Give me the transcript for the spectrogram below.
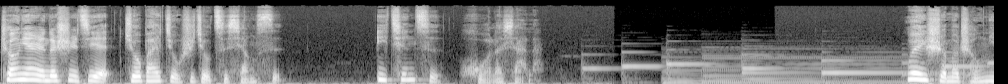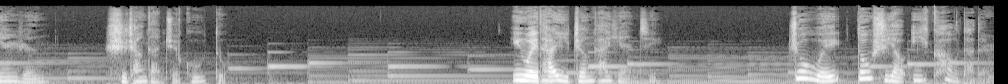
成年人的世界，九百九十九次想死，一千次活了下来。为什么成年人时常感觉孤独？因为他一睁开眼睛，周围都是要依靠他的人，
